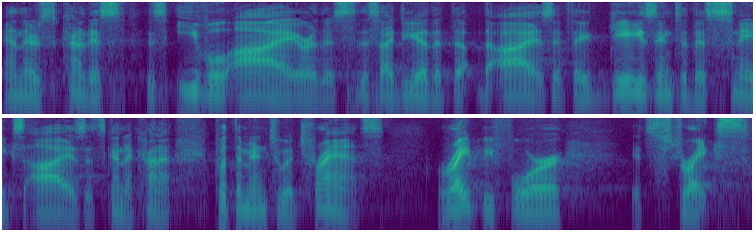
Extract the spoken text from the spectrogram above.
and there's kind of this, this evil eye or this, this idea that the, the eyes, if they gaze into this snake's eyes, it's going to kind of put them into a trance right before it strikes.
